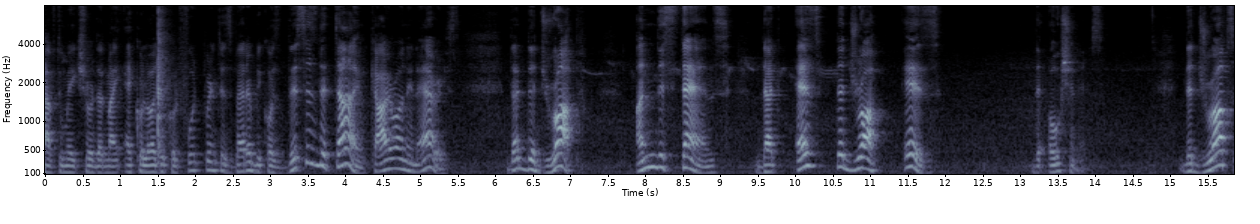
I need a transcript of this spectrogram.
have to make sure that my ecological footprint is better because this is the time chiron in aries that the drop understands that as the drop is, the ocean is. The drops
